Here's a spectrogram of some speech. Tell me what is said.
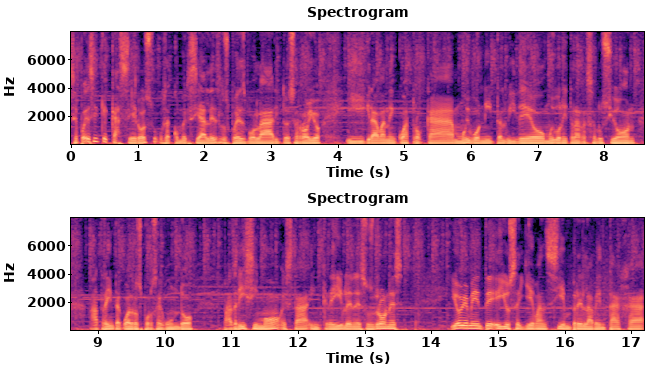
se puede decir que caseros, o sea, comerciales, los puedes volar y todo ese rollo. Y graban en 4K, muy bonita el video, muy bonita la resolución, a 30 cuadros por segundo. Padrísimo, está increíble en esos drones. Y obviamente ellos se llevan siempre la ventaja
